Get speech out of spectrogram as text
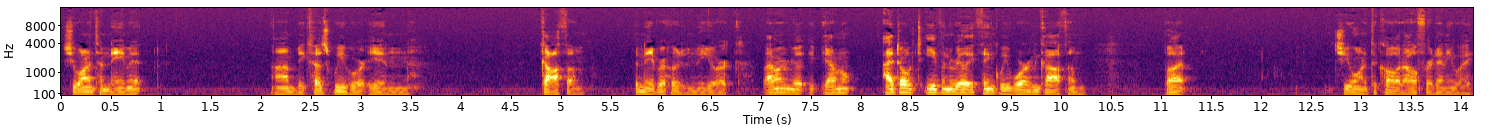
She wanted to name it um, because we were in Gotham, the neighborhood in New York. I don't really, I don't, I don't even really think we were in Gotham, but she wanted to call it Alfred anyway.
